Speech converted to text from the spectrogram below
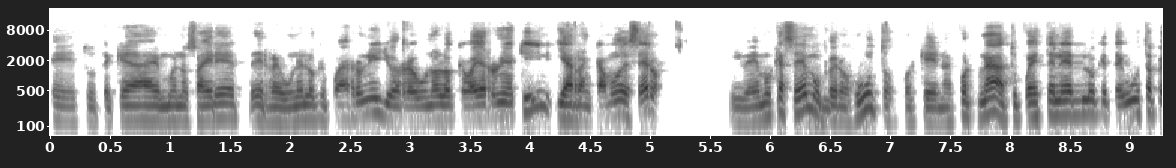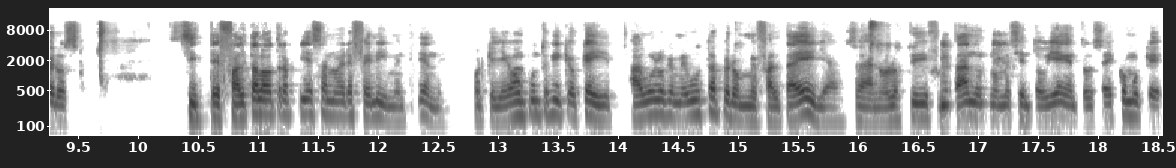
Eh, tú te quedas en Buenos Aires, te reúnes lo que puedas reunir, yo reúno lo que vaya a reunir aquí y arrancamos de cero. Y vemos qué hacemos, pero juntos, porque no es por nada. Tú puedes tener lo que te gusta, pero si te falta la otra pieza, no eres feliz, ¿me entiendes? Porque llega un punto aquí que, ok, hago lo que me gusta, pero me falta ella, o sea, no lo estoy disfrutando, no me siento bien, entonces es como que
